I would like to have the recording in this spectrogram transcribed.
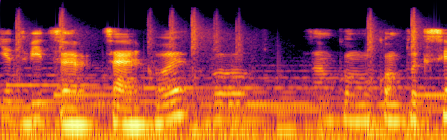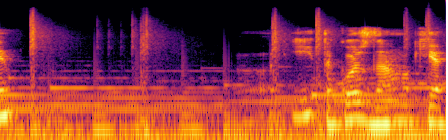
Є дві цер- церкви в замковому комплексі. Е, І також замок є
